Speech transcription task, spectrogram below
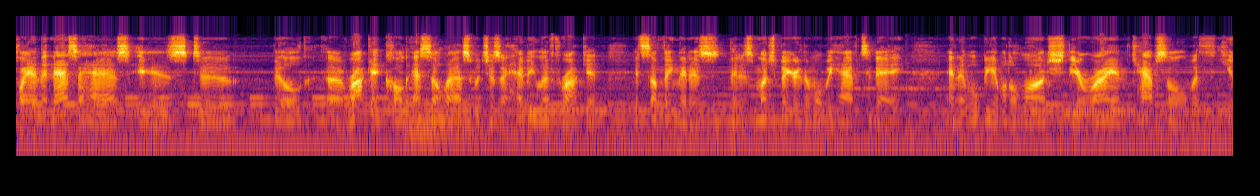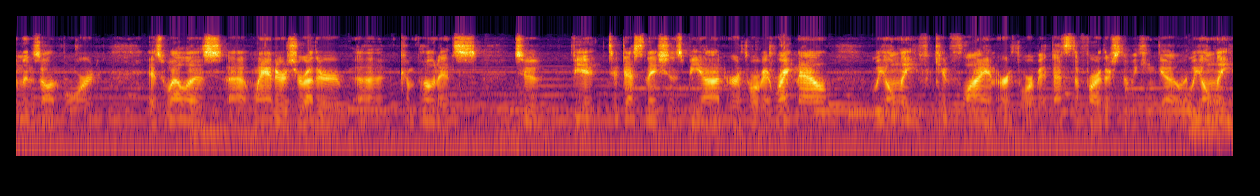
plan that NASA has is to build a rocket called SLS, which is a heavy lift rocket. It's something that is that is much bigger than what we have today, and it will be able to launch the Orion capsule with humans on board as well as uh, landers or other uh, components to to destinations beyond Earth orbit. Right now, we only can fly in Earth orbit. That's the farthest that we can go. We only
